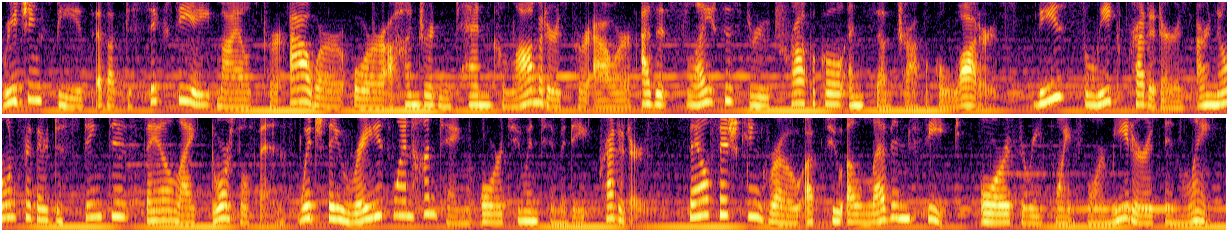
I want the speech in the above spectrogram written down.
reaching speeds of up to 68 miles per hour or 110 kilometers per hour as it slices through tropical and subtropical waters. These sleek predators are known for their distinctive sail-like dorsal fin, which they raise when hunting or to intimidate predators. Sailfish can grow up to 11 feet or 3.4 meters in length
